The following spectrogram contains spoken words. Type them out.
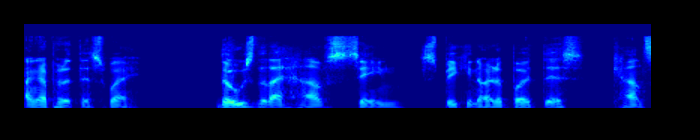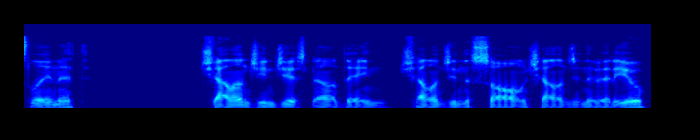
I'm going to put it this way. Those that I have seen speaking out about this, cancelling it, challenging Jason Aldean, challenging the song, challenging the video,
